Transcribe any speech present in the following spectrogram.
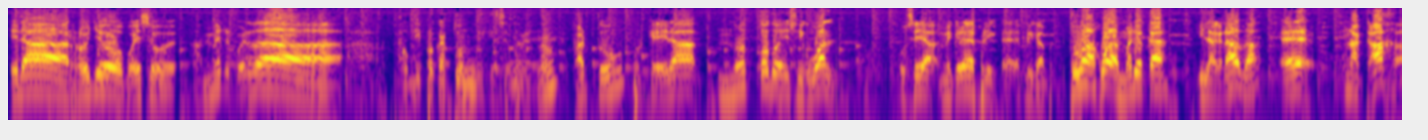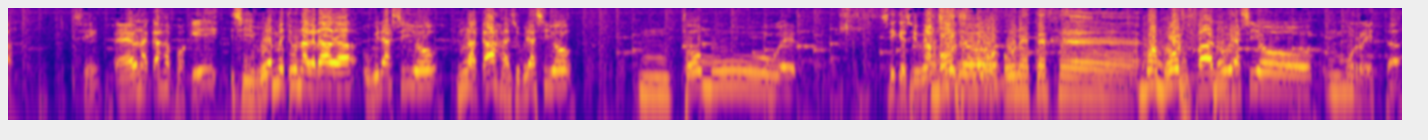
era rollo, pues eso, a mí me recuerda a, Como tipo cartoon, también, ¿no? Cartoon, porque era. No todo es igual. O sea, me quiero eh, explicar. Tú vas a jugar al Mario Kart y la grada es una caja. Sí. Es una caja, pues aquí, si hubieras metido una grada, hubiera sido no una caja, si hubiera sido mm, todo muy. eh, Sí, que si hubiera sido una caja... muy amorfa, no hubiera sido muy recta.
